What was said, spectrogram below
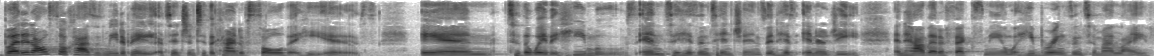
But it also causes me to pay attention to the kind of soul that he is and to the way that he moves and to his intentions and his energy and how that affects me and what he brings into my life.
